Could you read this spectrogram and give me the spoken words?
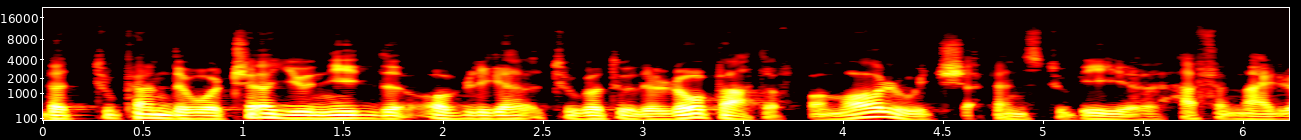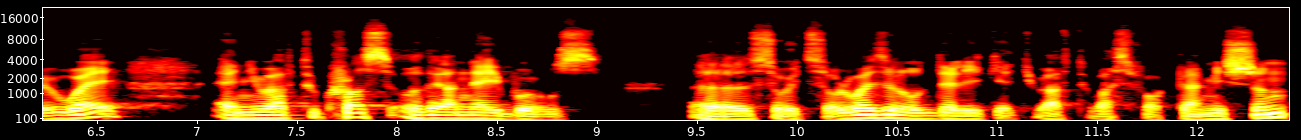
But to pump the water, you need obliga- to go to the low part of Pomerol, which happens to be uh, half a mile away, and you have to cross other neighbors. Uh, so it's always a little delicate. You have to ask for permission.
